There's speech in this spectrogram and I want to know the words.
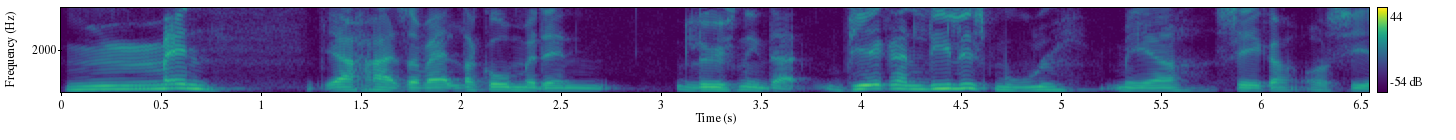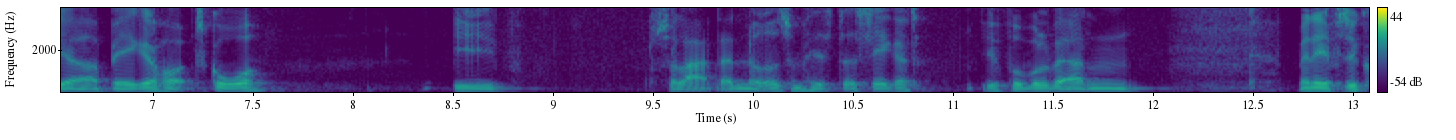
Men jeg har altså valgt at gå med den løsning, der virker en lille smule mere sikker og siger, at begge hold scorer i så langt at noget som helst er sikkert i fodboldverdenen. Men FCK,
